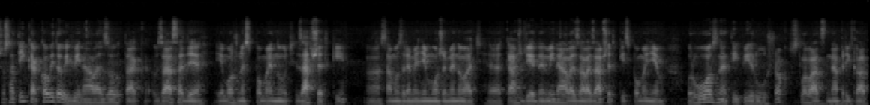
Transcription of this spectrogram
Čo sa týka covidových vynálezov, tak v zásade je možné spomenúť za všetky. Samozrejme nemôžem menovať každý jeden vynález, ale za všetky spomeniem rôzne typy rúšok. Slováci napríklad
